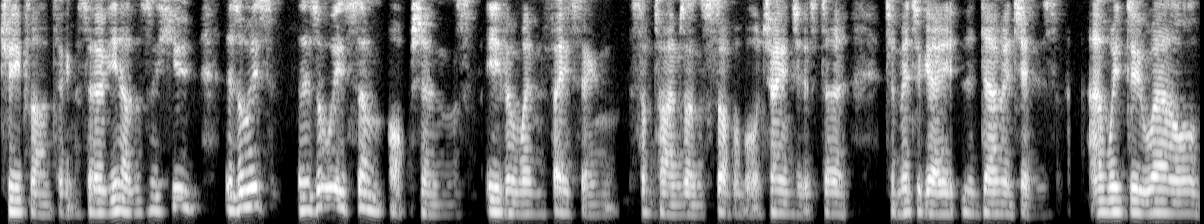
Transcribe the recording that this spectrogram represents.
tree planting. So yeah, there's a huge. There's always there's always some options, even when facing sometimes unstoppable changes, to to mitigate the damages. And we do well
